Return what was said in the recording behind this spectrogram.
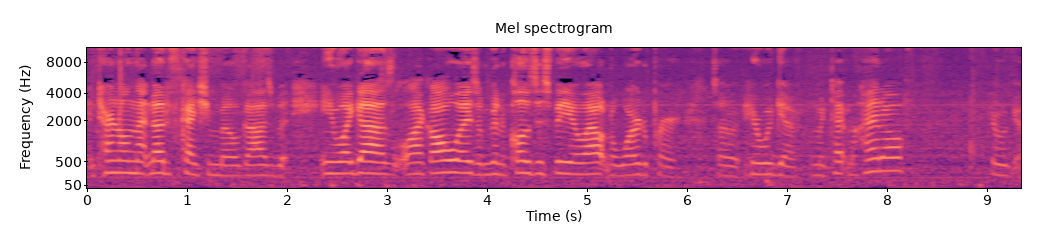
and turn on that notification bell, guys. But anyway, guys, like always, I'm going to close this video out in a word of prayer. So here we go. Let me take my hat off. Here we go.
